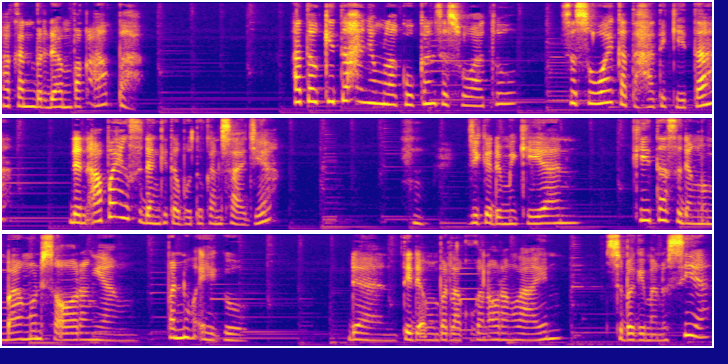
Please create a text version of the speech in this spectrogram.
akan berdampak apa? Atau kita hanya melakukan sesuatu sesuai kata hati kita dan apa yang sedang kita butuhkan saja? Jika demikian, kita sedang membangun seorang yang penuh ego dan tidak memperlakukan orang lain sebagai manusia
